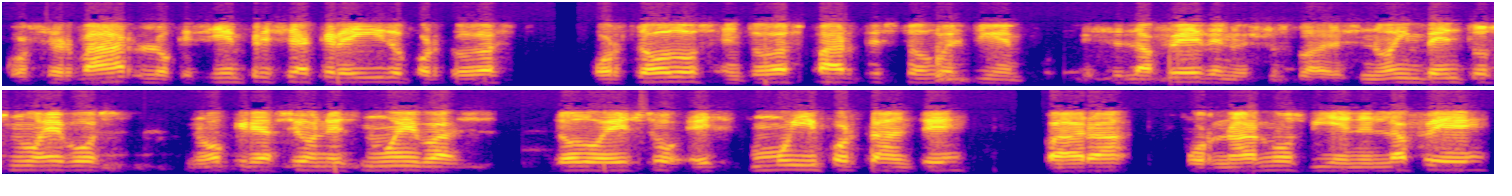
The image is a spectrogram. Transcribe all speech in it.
conservar lo que siempre se ha creído por todas, por todos, en todas partes, todo el tiempo. Esa es la fe de nuestros padres, no inventos nuevos, no creaciones nuevas. Todo eso es muy importante para formarnos bien en la fe,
